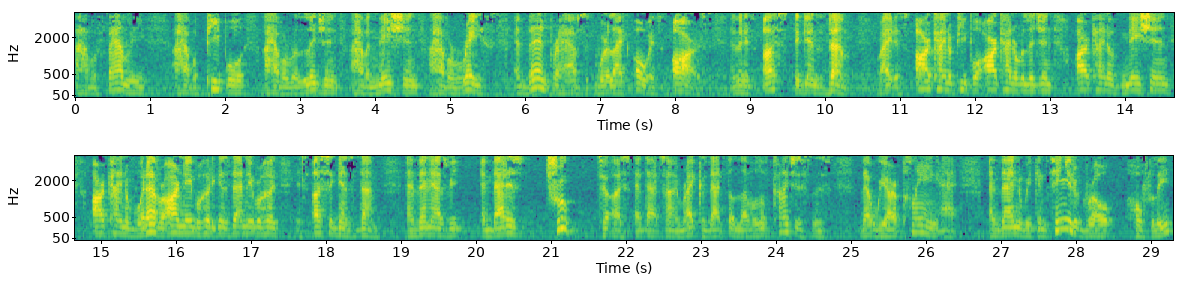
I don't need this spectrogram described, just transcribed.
I have a family. I have a people. I have a religion. I have a nation. I have a race. And then perhaps we're like, oh, it's ours. And then it's us against them, right? It's our kind of people, our kind of religion, our kind of nation, our kind of whatever, our neighborhood against that neighborhood. It's us against them. And then as we, and that is true to us at that time, right? Because that's the level of consciousness that we are playing at. And then we continue to grow, hopefully,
